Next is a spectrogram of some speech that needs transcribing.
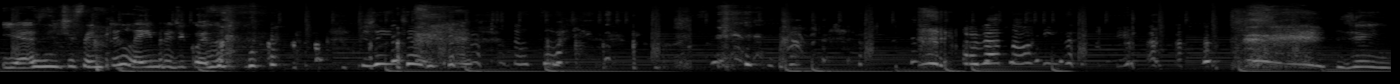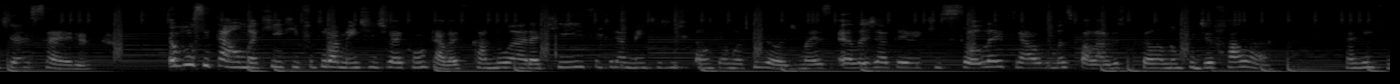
e a gente sempre lembra de coisas. gente, eu, eu tô Eu já tô rindo. Gente, é sério. Eu vou citar uma aqui que futuramente a gente vai contar. Vai ficar no ar aqui e futuramente a gente conta um episódio. Mas ela já teve que soletrar algumas palavras porque ela não podia falar. Mas enfim,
